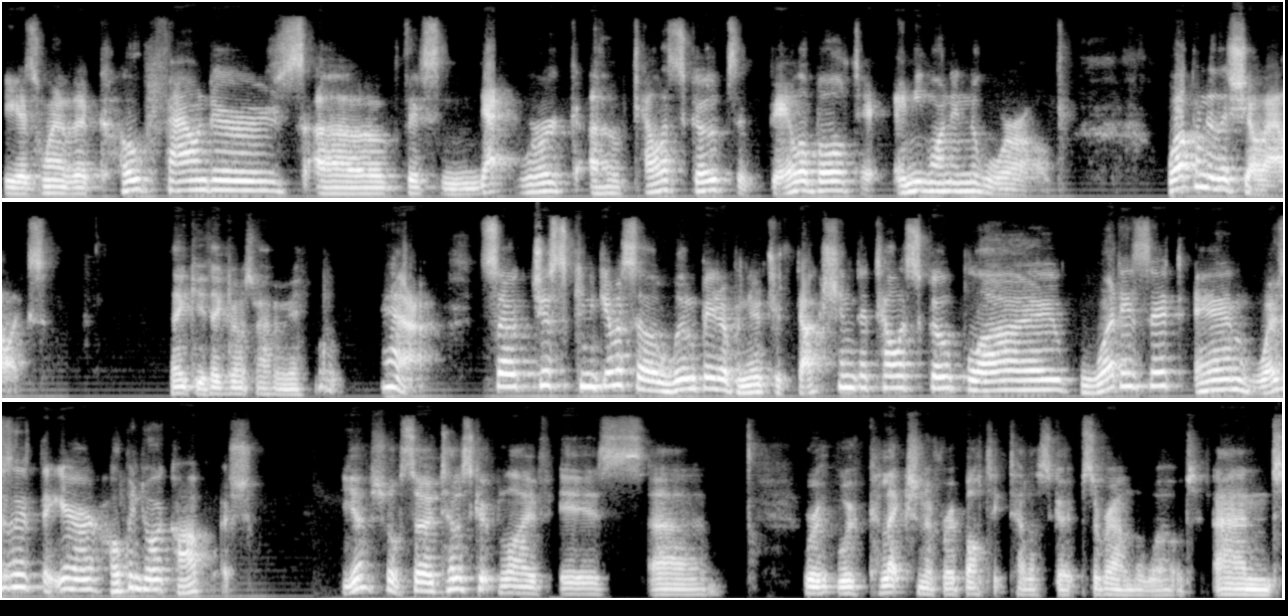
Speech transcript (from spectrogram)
He is one of the co founders of this network of telescopes available to anyone in the world. Welcome to the show, Alex. Thank you. Thank you very much for having me. Yeah. So, just can you give us a little bit of an introduction to Telescope Live? What is it, and what is it that you're hoping to accomplish? Yeah, sure. So Telescope Live is uh, we're, we're, a collection of robotic telescopes around the world, and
